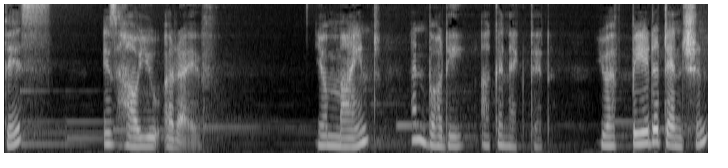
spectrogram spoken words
this is how you arrive your mind and body are connected. You have paid attention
